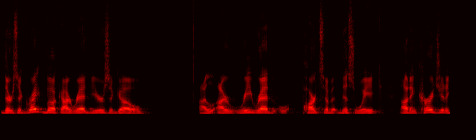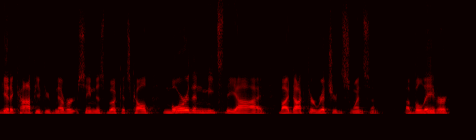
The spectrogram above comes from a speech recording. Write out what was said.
There's a great book I read years ago. I, I, reread parts of it this week. I would encourage you to get a copy if you've never seen this book. It's called More Than Meets the Eye by Dr. Richard Swenson, a believer.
